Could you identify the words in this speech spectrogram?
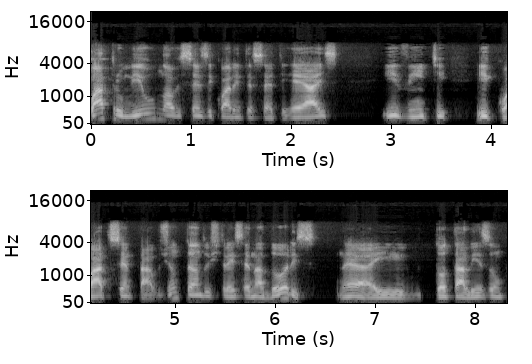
4.947,24. Juntando os três senadores, né, aí totalizam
